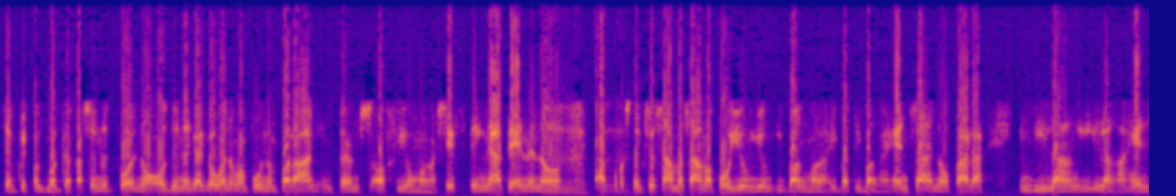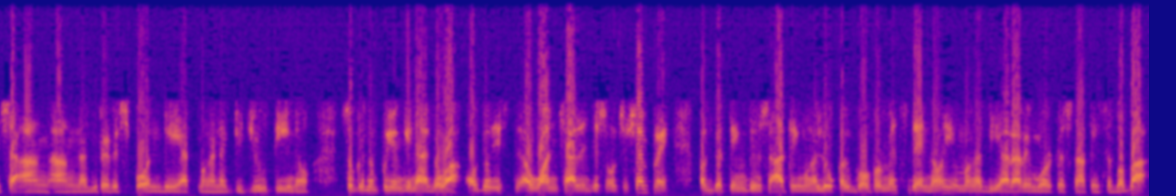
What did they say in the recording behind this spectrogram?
siyempre pag magkakasunod po, no? Although nagagawa naman po ng paraan in terms of yung mga shifting natin, ano? Mm, Tapos nagsasama-sama po yung yung ibang mga iba't ibang ahensya, no? Para hindi lang ilang ahensya ang ang nagre-responde at mga nagdi-duty, no? So ganun po yung ginagawa. Although is uh, one challenges also syempre pagdating dun sa ating mga local governments din, no? Yung mga DRRM workers natin sa baba.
